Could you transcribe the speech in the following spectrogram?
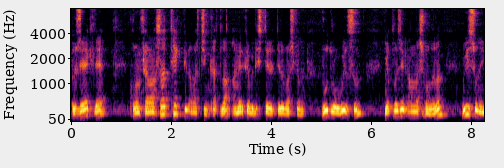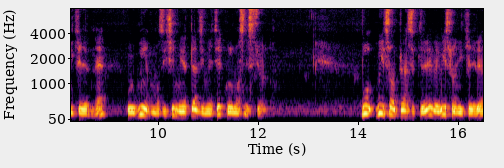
Özellikle konferansa tek bir amaç için katılan Amerika Birleşik Devletleri Başkanı Woodrow Wilson yapılacak anlaşmaların Wilson ilkelerine uygun yapılması için Milletler Cemiyeti kurulmasını istiyordu. Bu Wilson prensipleri ve Wilson ilkeleri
